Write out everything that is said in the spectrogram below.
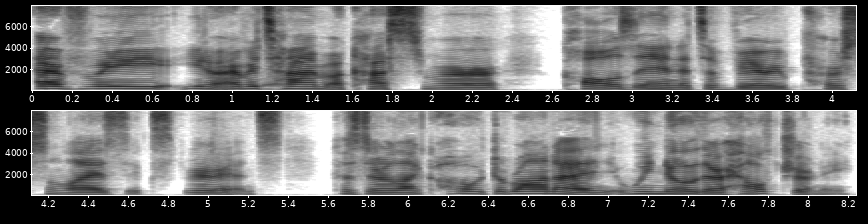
every you know every time a customer calls in it's a very personalized experience because they're like oh Durana and we know their health journey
